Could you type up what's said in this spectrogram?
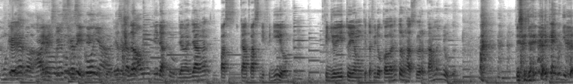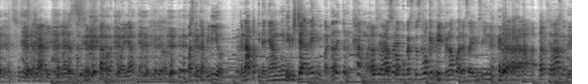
mungkin kayaknya dia resiko resikonya. gitu. Dia sudah tahu tidak, gitu. jangan-jangan pas pas di video video itu yang kita video callan itu hasil rekaman juga. Bisa jadi tadi kayak begitu. Bisa jadi, bisa jadi. Hasil rekaman, bayangkan. iya Pas kita video, kenapa tidak nyambung dia bicara ini padahal itu rekaman. pas rasa, lo buka situs bokep kenapa ada saya di sini tapi saya rasa gue,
